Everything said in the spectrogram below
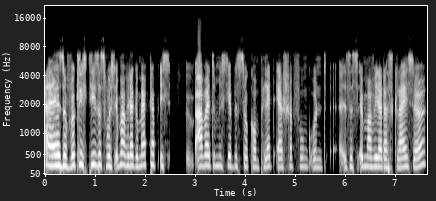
Also wirklich dieses, wo ich immer wieder gemerkt habe, ich äh, arbeite mich hier bis zur Kompletterschöpfung und es ist immer wieder das Gleiche.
